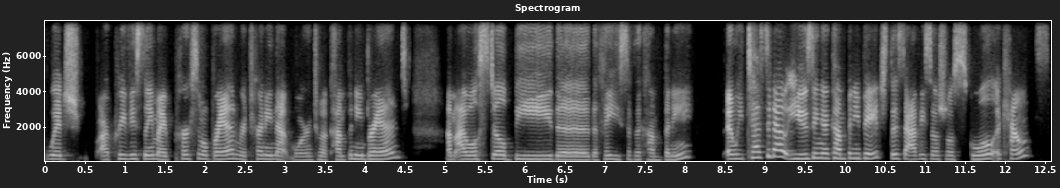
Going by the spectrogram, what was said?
which are previously my personal brand. We're turning that more into a company brand. Um, I will still be the, the face of the company. And we tested out using a company page, the Savvy Social School accounts.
